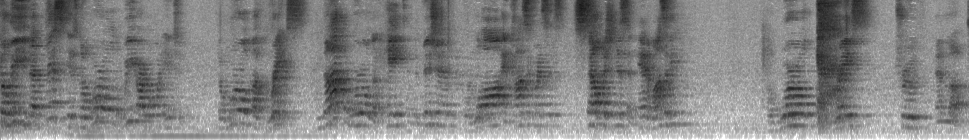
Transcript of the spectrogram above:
believe that this is the world we are born into. The world of grace, not the world of hate and division or law and consequences, selfishness and animosity, the world of grace, truth, and love.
